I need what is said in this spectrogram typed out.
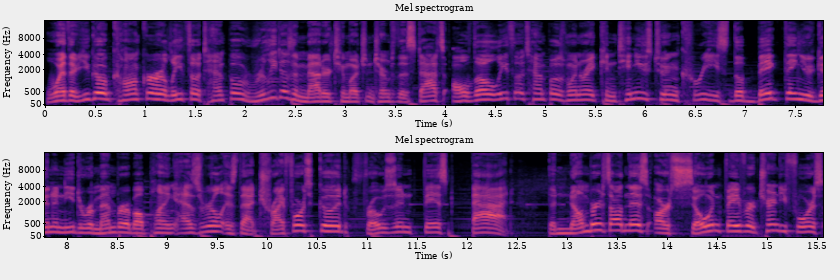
Whether you go Conqueror or Lethal Tempo really doesn't matter too much in terms of the stats, although Lethal Tempo's win rate continues to increase, the big thing you're gonna need to remember about playing Ezreal is that Triforce good, Frozen Fist bad. The numbers on this are so in favor of Trinity Force,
